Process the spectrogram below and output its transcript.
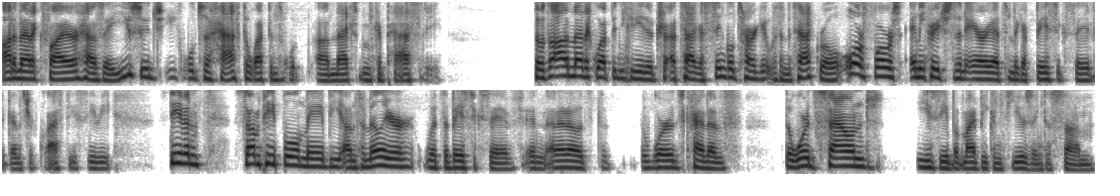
Automatic fire has a usage equal to half the weapon's uh, maximum capacity. So, with automatic weapon, you can either tra- attack a single target with an attack roll or force any creatures in the area to make a basic save against your class DCV. Stephen, some people may be unfamiliar with the basic save, and I don't know, it's the, the words kind of, the words sound easy, but might be confusing to some.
